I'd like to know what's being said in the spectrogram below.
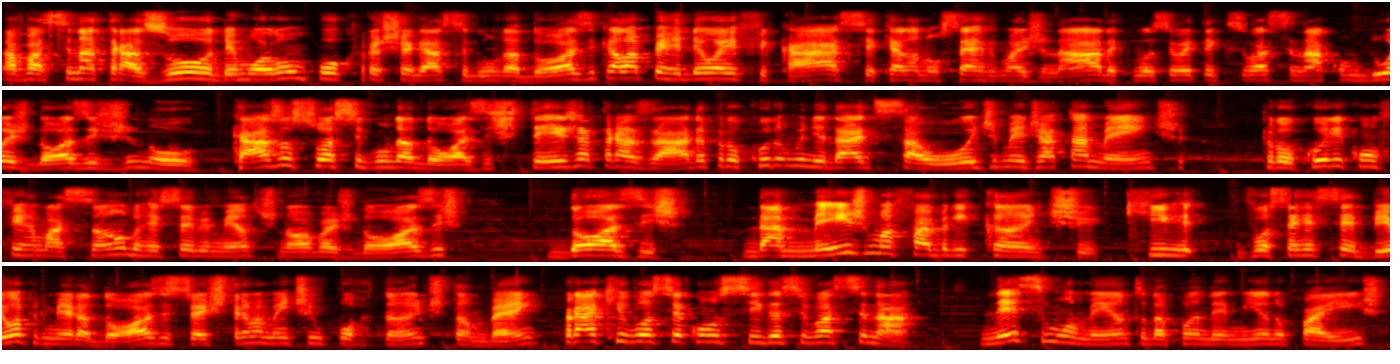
a vacina atrasou, demorou um pouco para chegar a segunda dose, que ela perdeu a eficácia, que ela não serve mais de nada, que você vai ter que se vacinar com duas doses de novo. Caso a sua segunda dose esteja atrasada, procure uma unidade de saúde imediatamente, procure confirmação do recebimento de novas doses, doses da mesma fabricante que você recebeu a primeira dose, isso é extremamente importante também, para que você consiga se vacinar. Nesse momento da pandemia no país,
